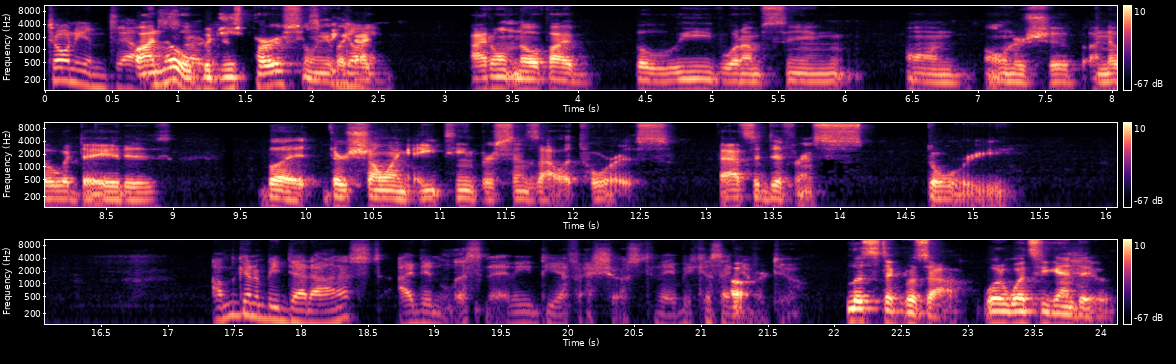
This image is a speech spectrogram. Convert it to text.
Tony and Zal. I know, but just personally, like I. I don't know if I believe what I'm seeing on ownership. I know what day it is, but they're showing 18% Zalatoris. That's a different story. I'm gonna be dead honest. I didn't listen to any DFS shows today because I Oh. never do. Let's stick with Zal. What, what's he gonna do?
